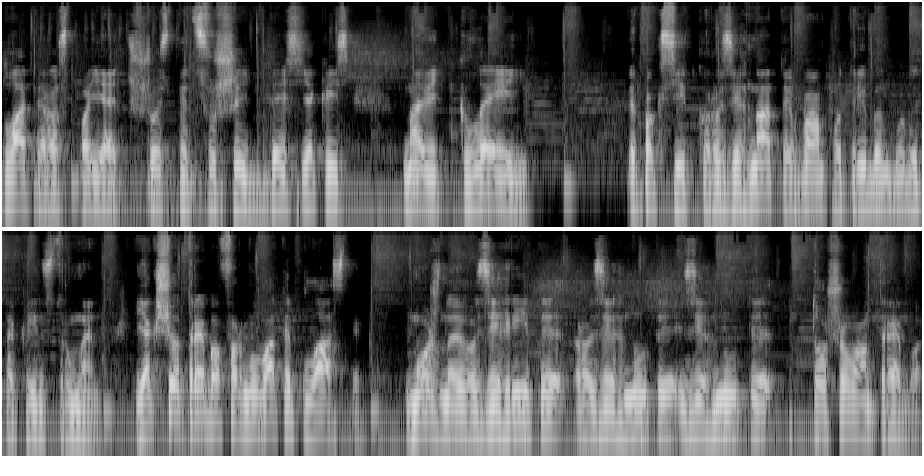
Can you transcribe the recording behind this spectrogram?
плати розпаять, щось підсушить, десь якийсь навіть клей. Епоксидку розігнати, вам потрібен буде такий інструмент. Якщо треба формувати пластик, можна його зігріти, розігнути, зігнути то, що вам треба.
